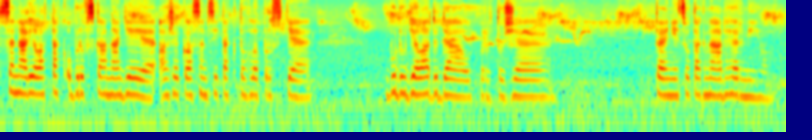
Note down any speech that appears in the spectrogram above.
se nalila tak obrovská naděje a řekla jsem si, tak tohle prostě budu dělat dál, protože to je něco tak nádherného.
